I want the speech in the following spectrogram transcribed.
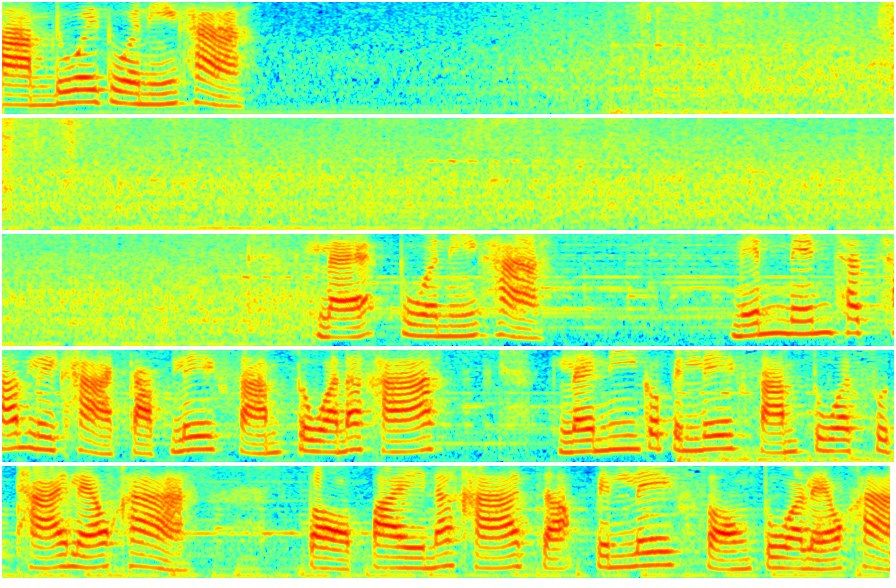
ตามด้วยตัวนี้ค่ะ และตัวนี้ค่ะ เน้นๆชัดๆเลยค่ะกับเลข 3 ตัวนะคะ และนี่ก็เป็นเลข 3 ตัวสุดท้ายแล้วค่ะ ต่อไปนะคะจะเป็นเลข 2 ตัวแล้วค่ะ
